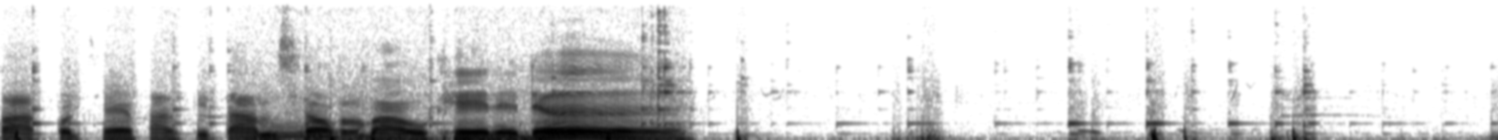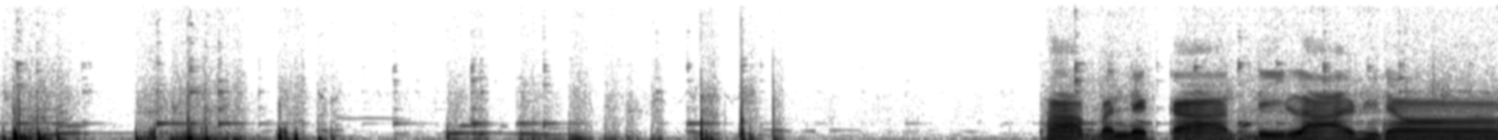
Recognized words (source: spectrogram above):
ฝากกดแชร์ ฝากติดตามช่องเบาโอเคเด้อ ภาพบรรยากาศดีหลายพี่น้อง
